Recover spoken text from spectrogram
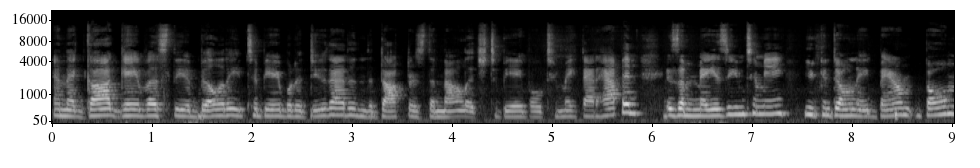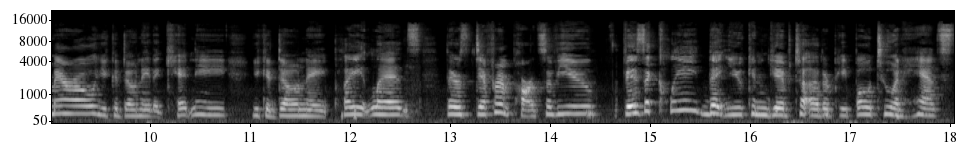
And that God gave us the ability to be able to do that and the doctors the knowledge to be able to make that happen is amazing to me. You can donate bone marrow, you could donate a kidney, you could donate platelets. There's different parts of you physically that you can give to other people to enhance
